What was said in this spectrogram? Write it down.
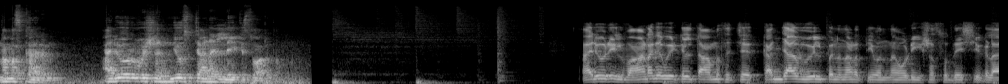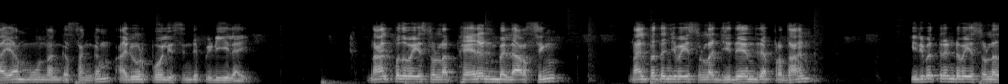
നമസ്കാരം. അരൂർ വിഷൻ ന്യൂസ് ചാനലിലേക്ക് സ്വാഗതം. അരൂരിൽ വാടക വീട്ടിൽ താമസിച്ച് കഞ്ചാവ് വിൽപ്പന നടത്തി വന്ന ഒഡീഷ സ്വദേശികളായ മൂന്നംഗ സംഘം അരൂർ പോലീസിന്റെ പിടിയിലായി. നാൽപ്പത് വയസ്സുള്ള ഭേരൻ ബല്ലാർ സിംഗ് നാൽപ്പത്തഞ്ച് വയസ്സുള്ള ജിതേന്ദ്ര പ്രധാൻ ഇരുപത്തിരണ്ട് വയസ്സുള്ള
